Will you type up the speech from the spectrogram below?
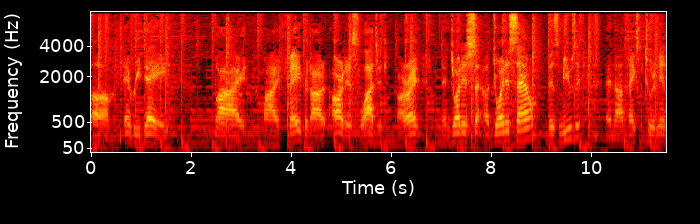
um, "Every Day" by my favorite artist, Logic. All right, enjoy this, enjoy this sound, this music, and uh, thanks for tuning in.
